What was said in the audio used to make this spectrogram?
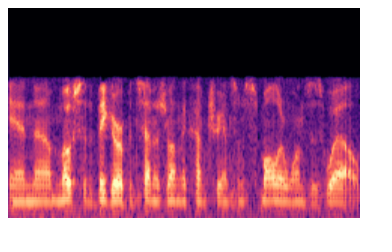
in uh, most of the big urban centers around the country and some smaller ones as well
